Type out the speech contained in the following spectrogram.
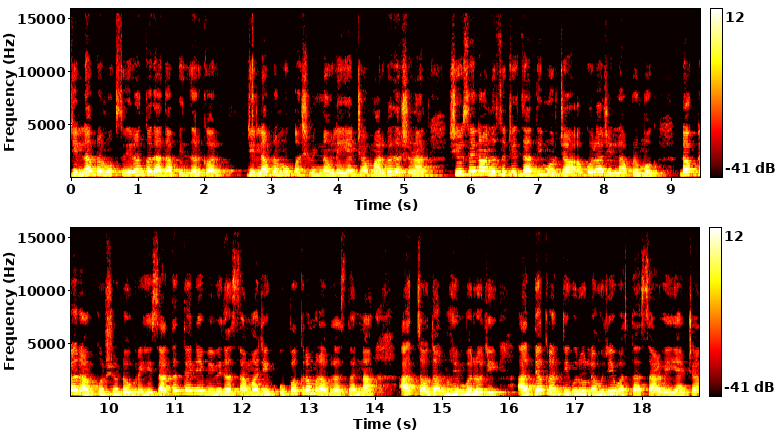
जिल्हा प्रमुख श्रीरंगदादा पिंजरकर जिल्हा प्रमुख अश्विन नवले यांच्या मार्गदर्शनात शिवसेना अनुसूचित जाती मोर्चा अकोला जिल्हा प्रमुख डॉक्टर रामकृष्ण डोंगरे हे सातत्याने विविध सामाजिक उपक्रम राबत असताना आज चौदा नोव्हेंबर रोजी आद्य क्रांतिगुरू लहुजी वस्ताद साळवे यांच्या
